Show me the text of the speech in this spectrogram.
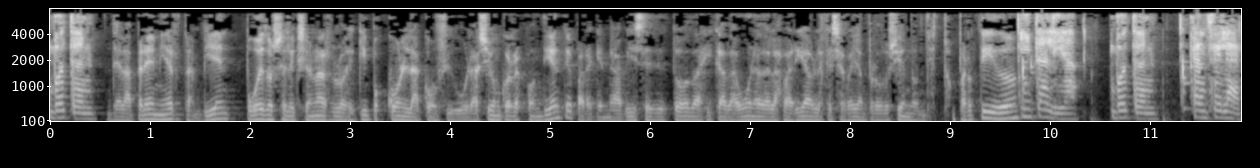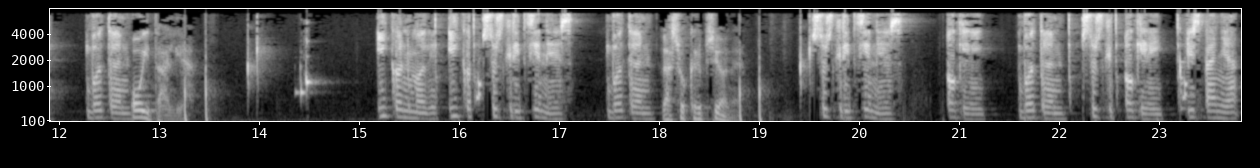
Botón. de la Premier también. Puedo seleccionar los equipos con la configuración correspondiente para que me avise de todas y cada una de las variables que se vayan produciendo en estos partidos. Italia. Botón. Cancelar. Botón. O Italia. Icon mode. Icon. Suscripciones. Botón. Las suscripciones. Suscripciones. Ok. Botón. Suscri ok. España.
